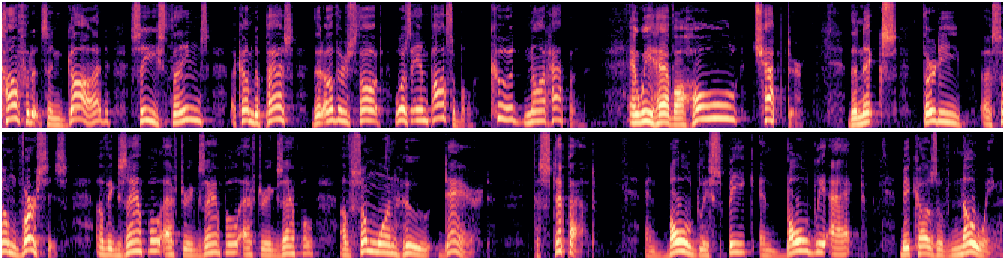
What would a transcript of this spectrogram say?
Confidence in God sees things come to pass that others thought was impossible, could not happen. And we have a whole chapter, the next 30 uh, some verses, of example after example after example of someone who dared to step out and boldly speak and boldly act because of knowing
